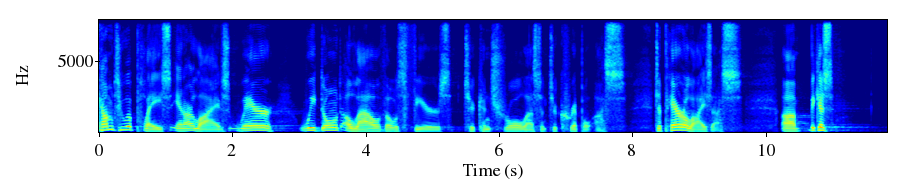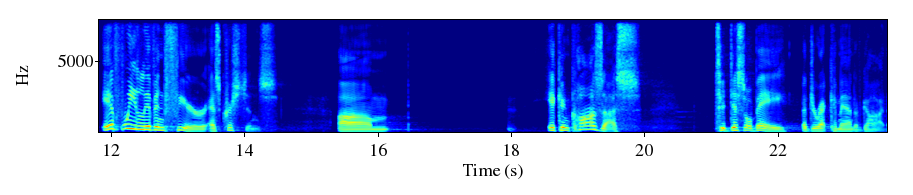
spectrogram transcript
come to a place in our lives where we don't allow those fears to control us and to cripple us, to paralyze us. Um, because if we live in fear as Christians, um, it can cause us to disobey a direct command of God.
